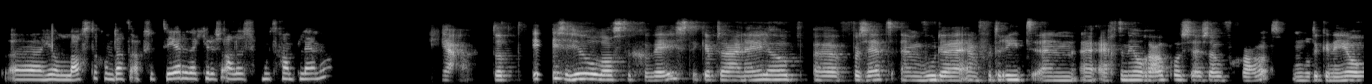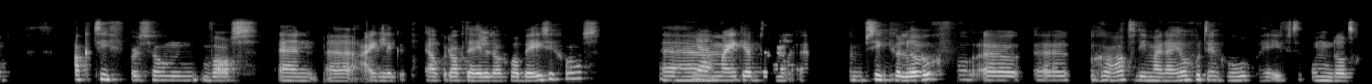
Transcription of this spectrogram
uh, heel lastig om dat te accepteren, dat je dus alles moet gaan plannen. Ja, dat is heel lastig geweest. Ik heb daar een hele hoop uh, verzet en woede en verdriet en uh, echt een heel rouwproces over gehad. Omdat ik een heel actief persoon was en uh, eigenlijk elke dag de hele dag wel bezig was. Ja. Maar ik heb daar een psycholoog voor gehad die mij daar heel goed in geholpen heeft. Om dat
